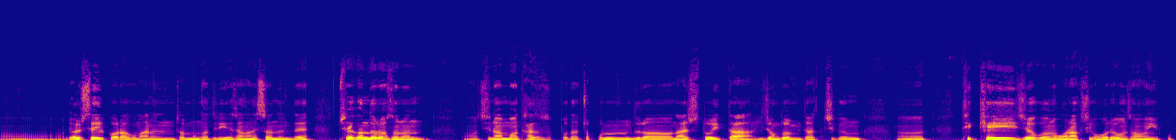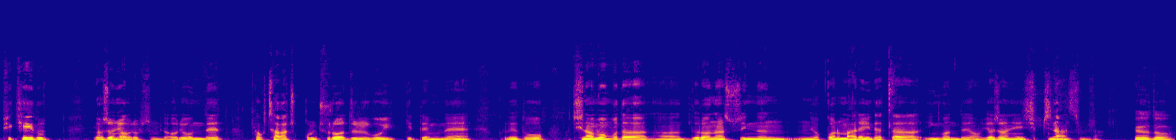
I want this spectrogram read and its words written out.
어, 열세일 거라고 많은 전문가들이 예상을 했었는데 최근 들어서는 어, 지난번 다섯 석보다 조금 늘어날 수도 있다. 이 정도입니다. 지금 어, TK 지역은 워낙 지금 어려운 상황이 있고 PK도 여전히 어렵습니다. 어려운데 격차가 조금 줄어들고 있기 때문에 그래도 지난번보다 어, 늘어날 수 있는 여건은 마련이 됐다인 건데요. 여전히 쉽지는 않습니다. 그래도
